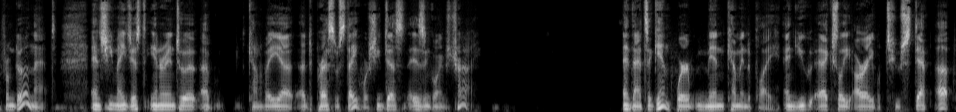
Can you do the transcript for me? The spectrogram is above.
from doing that. And she may just enter into a, a kind of a, a depressive state where she just isn't going to try and that's again where men come into play and you actually are able to step up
